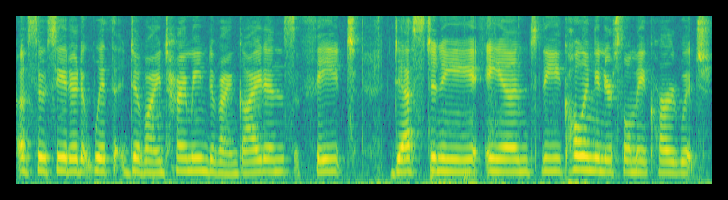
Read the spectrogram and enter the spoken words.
associated with divine timing, divine guidance, fate, destiny, and the Calling in Your Soulmate card, which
